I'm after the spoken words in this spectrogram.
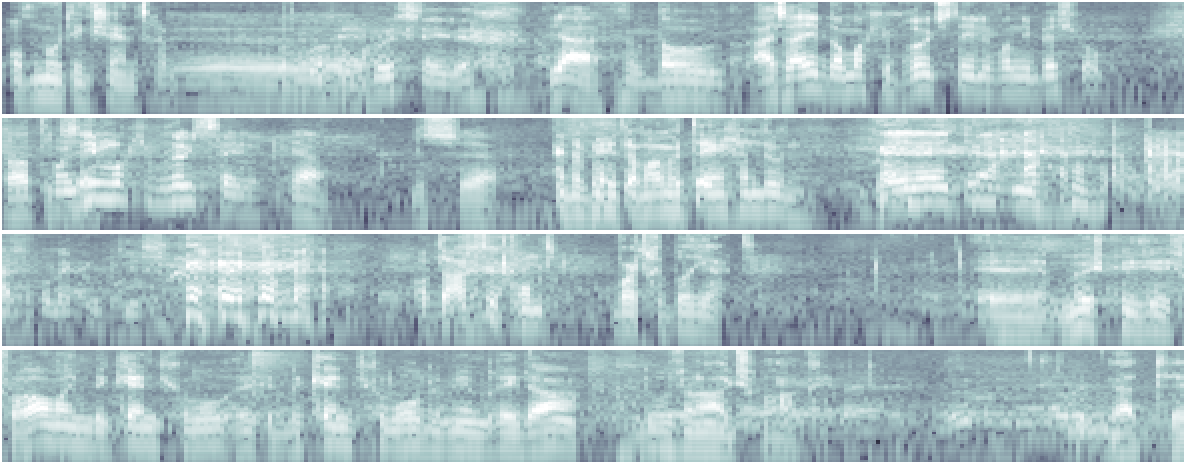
ontmoetingscentrum. Uh, mag je brood stelen? Ja, dan, hij zei dan mag je brood stelen van die bisschop. Dat had hij Van die mocht je brood stelen? Ja, dus ja. En dat ben je dan maar meteen gaan doen? Nee, nee, natuurlijk niet. ja, ze met koekjes. Op de achtergrond wordt gebiljard. Uh, Muskus is vooral bekend, gewo bekend, geworden in Breda door zijn uitspraken. Dat, uh,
